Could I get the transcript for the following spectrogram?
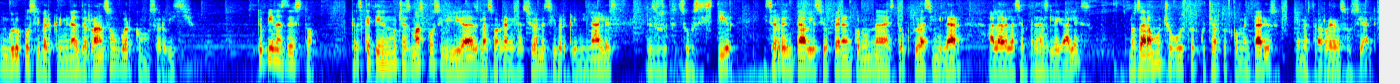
un grupo cibercriminal de ransomware como servicio. ¿Qué opinas de esto? ¿Crees que tienen muchas más posibilidades las organizaciones cibercriminales de subsistir y ser rentables si operan con una estructura similar a la de las empresas legales? Nos dará mucho gusto escuchar tus comentarios en nuestras redes sociales.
